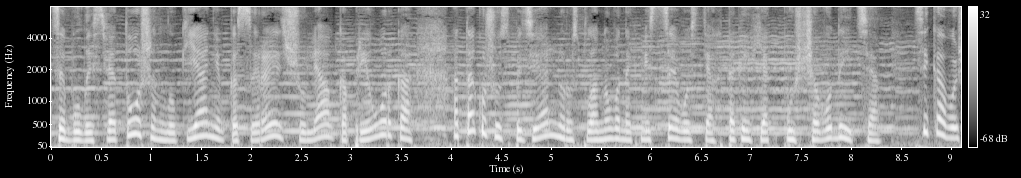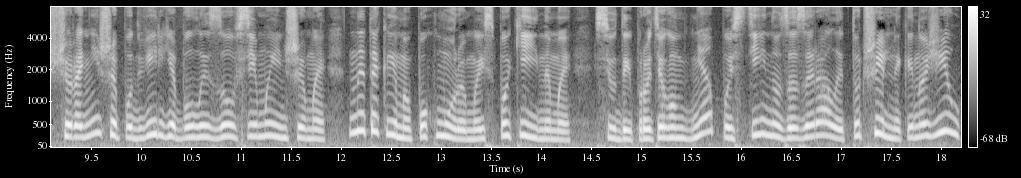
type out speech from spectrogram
Це були Святошин, Лук'янівка, Сирець, Шулявка, Пріорка, а також у спеціально розпланованих місцевостях, таких як Пуща Водиця. Цікаво, що раніше подвір'я були зовсім іншими, не такими похмурими і спокійними. Сюди протягом дня постійно зазирали точильники ножів,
